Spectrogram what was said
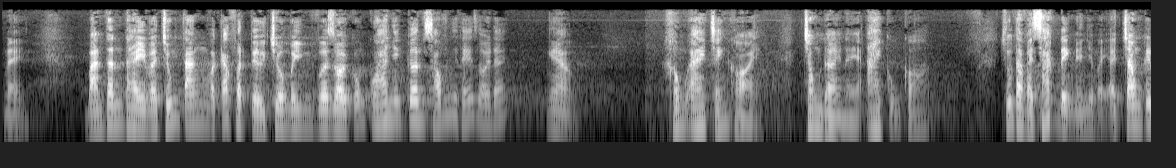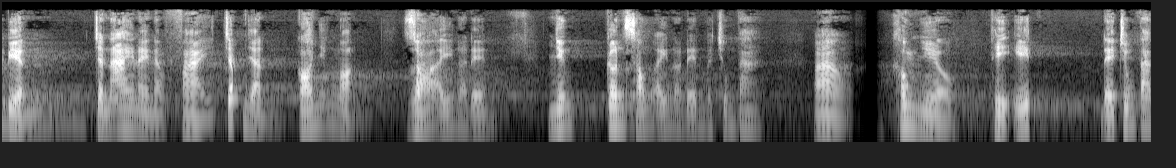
Đấy, bản thân thầy và chúng tăng và các phật tử chùa mình vừa rồi cũng qua những cơn sóng như thế rồi đấy, nghe không? Không ai tránh khỏi, trong đời này ai cũng có. Chúng ta phải xác định là như vậy. Ở trong cái biển trần ai này là phải chấp nhận có những ngọn gió ấy nó đến những cơn sóng ấy nó đến với chúng ta. Vào không nhiều thì ít. Để chúng ta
